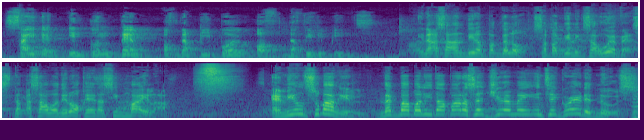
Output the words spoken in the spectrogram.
cited in contempt of the people of the Philippines. Inaasahan din ang pagdalo sa pagdinig sa Huwebes ng asawa ni Roque na si Myla. Emil Sumangil, nagbabalita para sa GMA Integrated News.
